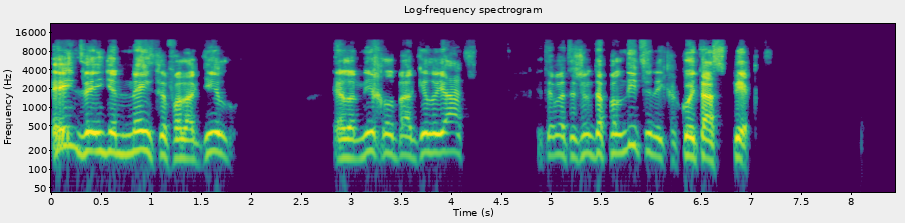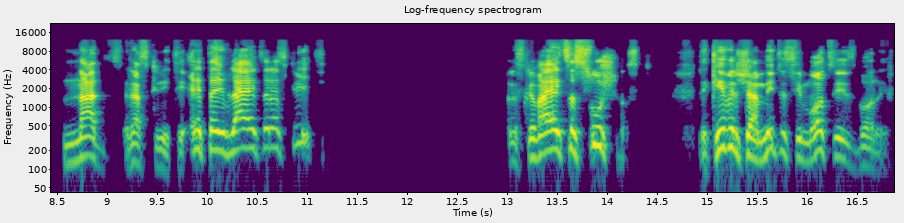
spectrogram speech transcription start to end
Эйн вейнен нейсеф алагилу, Эла Михал Багилуяц. Это же дополнительный какой-то аспект над раскрытием. Это является раскрытием. Раскрывается сущность. Такие шамитис эмоции сборных.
